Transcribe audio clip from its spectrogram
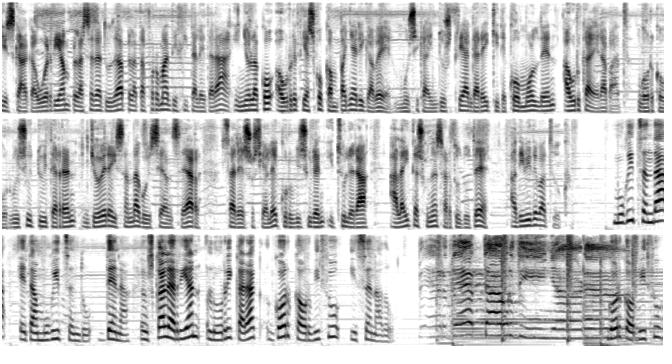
Diska gauerdian plazaratu da plataforma digitaletara inolako aurretiazko kanpainarik gabe, musika industria garaikideko molden aurka erabat. Gorko urbizu Twitterren joera izan da goizean zehar, sare sozialek urbizuren itzulera alaitasunez hartu dute, adibide batzuk. mugitzen da eta mugitzen du dena. Euskal Herrian lurrikarak gorka orbizu izena du. Gorka orbizu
